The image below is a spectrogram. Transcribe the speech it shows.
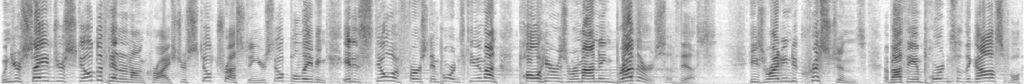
When you're saved, you're still dependent on Christ. You're still trusting. You're still believing. It is still of first importance. Keep in mind, Paul here is reminding brothers of this. He's writing to Christians about the importance of the gospel.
